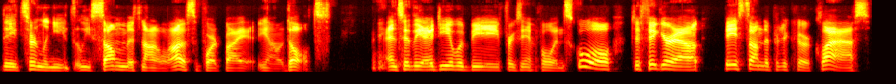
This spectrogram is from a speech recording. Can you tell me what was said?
they certainly need at least some, if not a lot, of support by you know adults. Right. And so the idea would be, for example, in school, to figure out based on the particular class,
